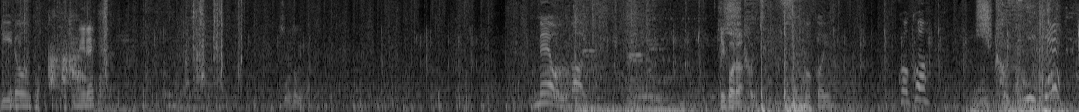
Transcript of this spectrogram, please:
リロード。君ね。そうどこに目を奪う。キコラここよ。ここ。け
